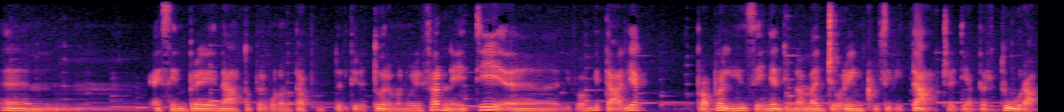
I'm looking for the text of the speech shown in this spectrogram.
ehm, è sempre nato per volontà del direttore Emanuele Farnetti eh, di Vogue Italia proprio all'insegna di una maggiore inclusività, cioè di apertura,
